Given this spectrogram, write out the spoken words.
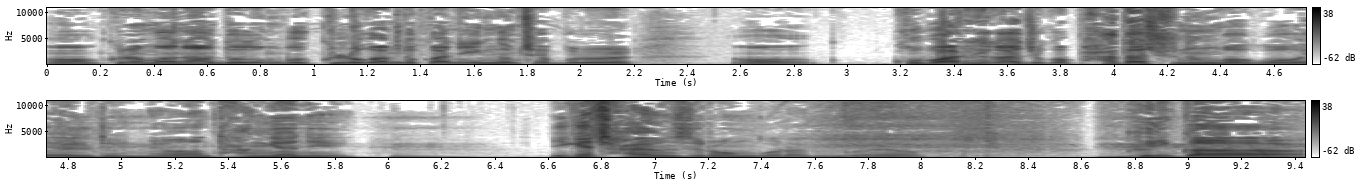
어, 그러면은 노동부 근로감독관이 임금 체불을 어, 고발해가지고 받아주는 거고, 예를 들면, 당연히. 이게 자연스러운 거라는 거예요. 그러니까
